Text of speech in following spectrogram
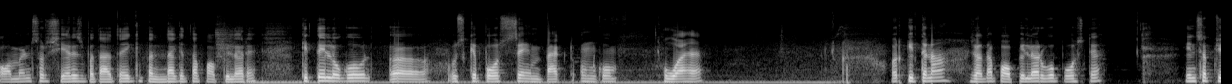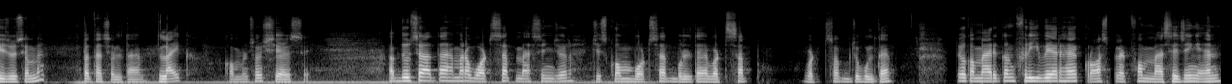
कमेंट्स और शेयर्स बताते हैं कि बंदा कितना पॉपुलर है, कितने लोगों उसके पोस्ट से इम्पैक्ट उनको हुआ है, और कितना ज़्यादा पॉपुलर वो पोस्ट है, इन सब चीज़ों से हमें पता चलता है लाइक कमेंट्स और शेयर से। अब दूसरा आता है हमारा व्हाट्सअप मैसेंजर जिसको हम व्हाट्सअप बोलते हैं व्हाट्सअप व्हाट्सअप जो बोलते हैं तो एक अमेरिकन फ्रीवेयर है cross platform messaging and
